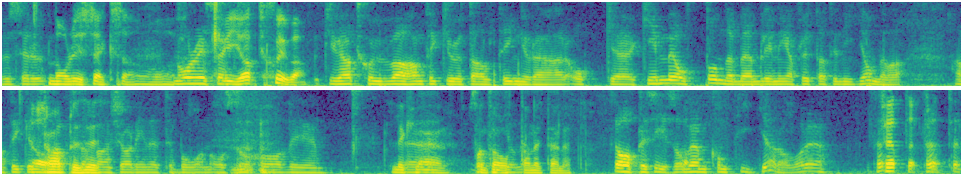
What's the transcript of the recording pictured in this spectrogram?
Hur ser det ut? Norris sexa och Norris Kvyat sjua. Kvyat sjua. Han fick ut allting ur det här. Och eh, Kim är åttonde men blir nedflyttad till nionde va? Han fick ut straff ja, för han körde in ett till bån. Och så mm. har vi... Leclerc eh, som tar åttan istället. Ja precis. Och vem kom tia då? Var det? Fettel. Fettel.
